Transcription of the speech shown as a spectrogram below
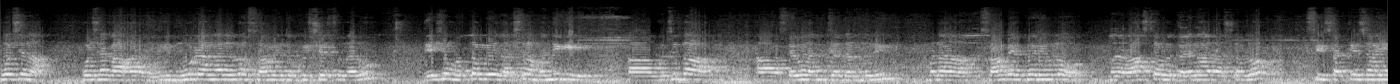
పోషణ పోషకాహారం ఈ మూడు రంగాలలో స్వామి ఎంతో కృషి చేస్తున్నారు. దేశం మొత్తం మీద లక్షల మందికి ఉచిత సేవలు అందించడం జరుగుతుంది. మన స్వామి ఆధ్వర్యంలో మన రాష్ట్రంలో తెలంగాణ రాష్ట్రంలో శ్రీ సత్యసాయి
